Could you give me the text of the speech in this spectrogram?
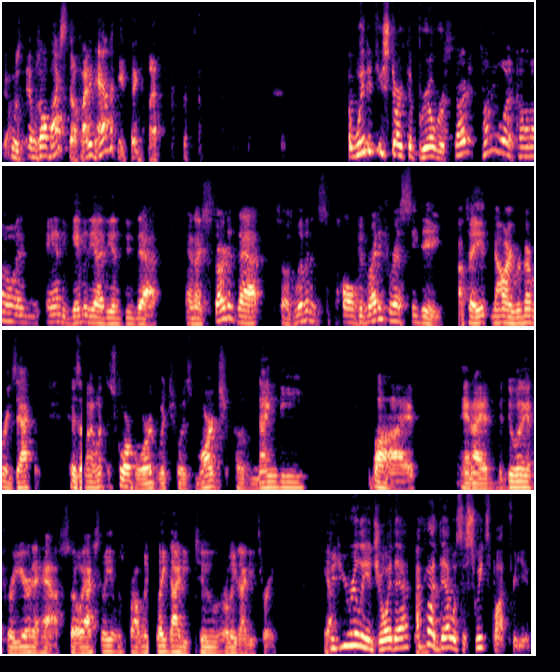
Yeah. It was it was all my stuff. I didn't have anything left. When did you start the Brill? Started Tony Loicono and Andy gave me the idea to do that. And I started that. So I was living in Sepulveda, been writing for SCD. I'll tell you now, I remember exactly because when I went to scoreboard, which was March of 95, and I had been doing it for a year and a half. So actually, it was probably late 92, early 93. Yeah. Did you really enjoy that? I thought that was a sweet spot for you.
